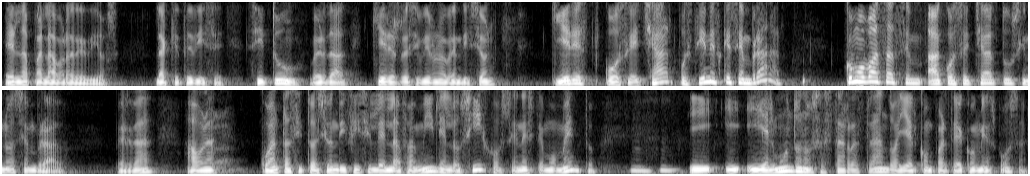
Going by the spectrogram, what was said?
es la palabra de Dios la que te dice, si tú, ¿verdad?, quieres recibir una bendición, quieres cosechar, pues tienes que sembrar. ¿Cómo vas a, a cosechar tú si no has sembrado? ¿Verdad? Ahora, cuánta situación difícil en la familia, en los hijos, en este momento. y, y- y el mundo nos está arrastrando. Ayer compartía con mi esposa.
